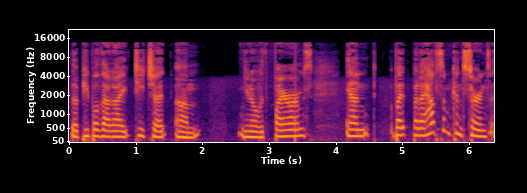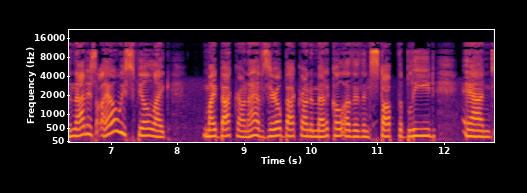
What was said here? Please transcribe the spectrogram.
the people that I teach at, um, you know, with firearms. And but but I have some concerns, and that is I always feel like my background. I have zero background in medical other than stop the bleed and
